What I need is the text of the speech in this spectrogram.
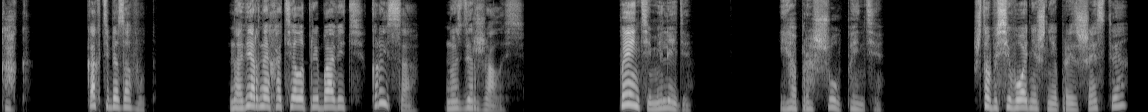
«Как? Как тебя зовут?» Наверное, хотела прибавить «крыса», но сдержалась. «Пенти, миледи». «Я прошу, Пенти, чтобы сегодняшнее происшествие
